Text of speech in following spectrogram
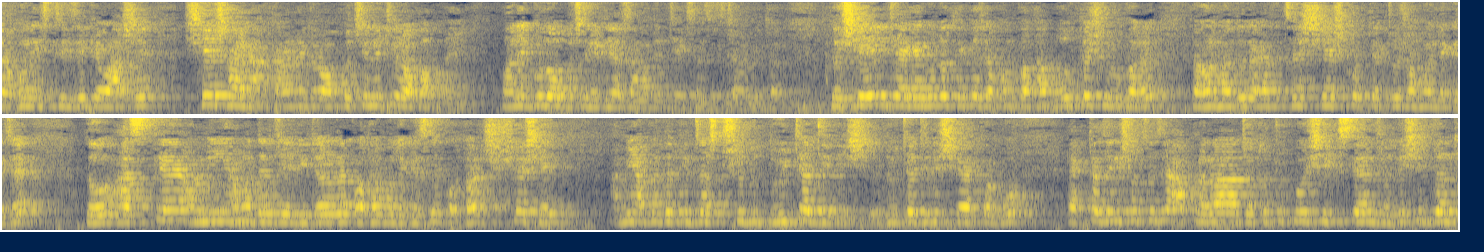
যখন স্টেজে কেউ আসে, শেষ হয় না, কারণ এটার অপরচুনিটির অভাব নেই। অনেকগুলো অপরচুনিটি আছে আমাদের ডিএক্সএন সিস্টেমের ভিতর। তো সেই জায়গাগুলো থেকে যখন কথা বলতে শুরু করে, তখন হয়তো দেখা যাচ্ছে শেষ করতে একটু সময় লেগে যায়। তো আজকে আমি আমাদের যে লিডাররা কথা বলে গেছে, কথার শেষে আমি আপনাদেরকে জাস্ট শুধু দুইটা জিনিস দুইটা জিনিস শেয়ার করব। একটা জিনিস হচ্ছে যে আপনারা যতটুকু শিখছেন, যদি সিদ্ধান্ত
